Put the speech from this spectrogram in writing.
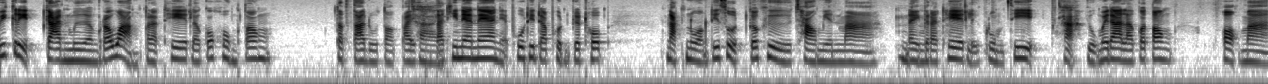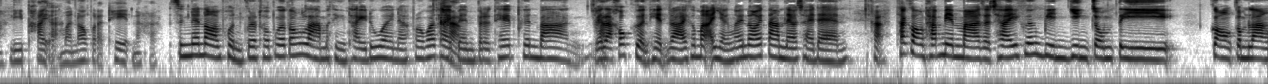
วิกฤตการเมืองระหว่างประเทศแล้วก็คงต้องจับตาดูต่อไปใช่แต่ที่แน่ๆเนี่ยผู้ที่รับผลกระทบหนักหน่วงที่สุดก็คือชาวเมียนมาในประเทศหรือกลุ่มที่ค่ะอยู่ไม่ได้แล้วก็ต้อง ออกมาลี้ภัยค่ะออกมานอกประเทศนะคะ ซึ่งแน่นอนผลกระทบก็ต้องลามมาถึงไทยด้วยนะ เพราะว่าไทยค่ะเป็นประเทศเพื่อนบ้าน เวลาเขาเกิดเหตุร้ายเข้ามาอย่างน้อยๆ ตามแนวชายแดนค่ะถ้ากองทัพเมียนมาจะใช้เครื่องบินยิงโจมตี กองกำลัง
